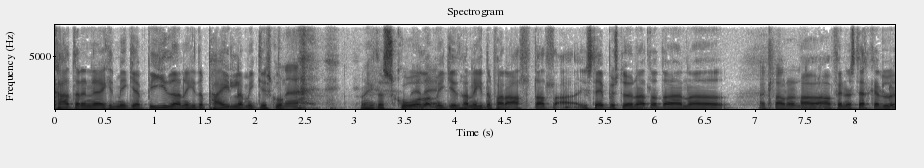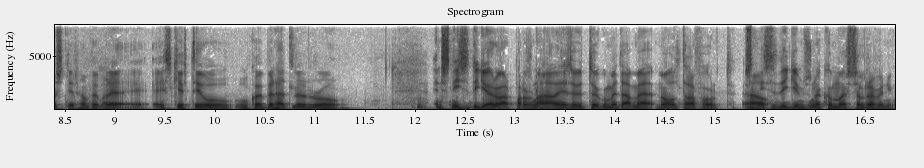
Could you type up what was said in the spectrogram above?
Katarinn er ekkert mikið að býða, hann er ekkert að pæla mikið sko. Nei, Hann er ekkert að skoða Nei, nei. mikið, hann er ekkert að fara allt, all, í steipustöðun alltaf dagann að, það klárar að, að finna sterkari lausnir. Hann fyrir bara e- eitt skipti og, og kaupir hellur og En snýst þetta ekki örvar, bara svona aðeins ef við tökum þetta með, með Old Trafford. Snýst þetta ekki um svona commercial revenue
